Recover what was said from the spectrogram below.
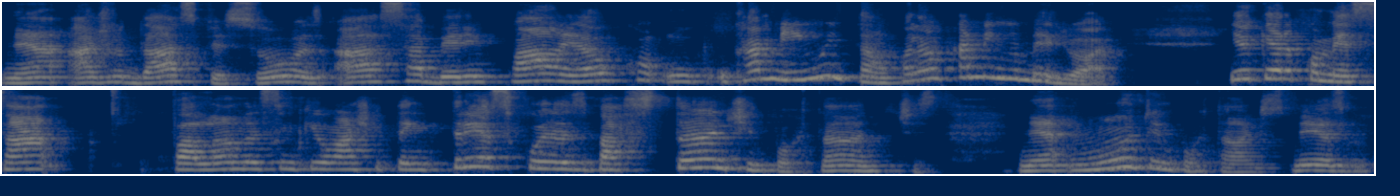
né, ajudar as pessoas a saberem qual é o, o, o caminho, então, qual é o caminho melhor. E eu quero começar falando assim que eu acho que tem três coisas bastante importantes, né, muito importantes mesmo,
